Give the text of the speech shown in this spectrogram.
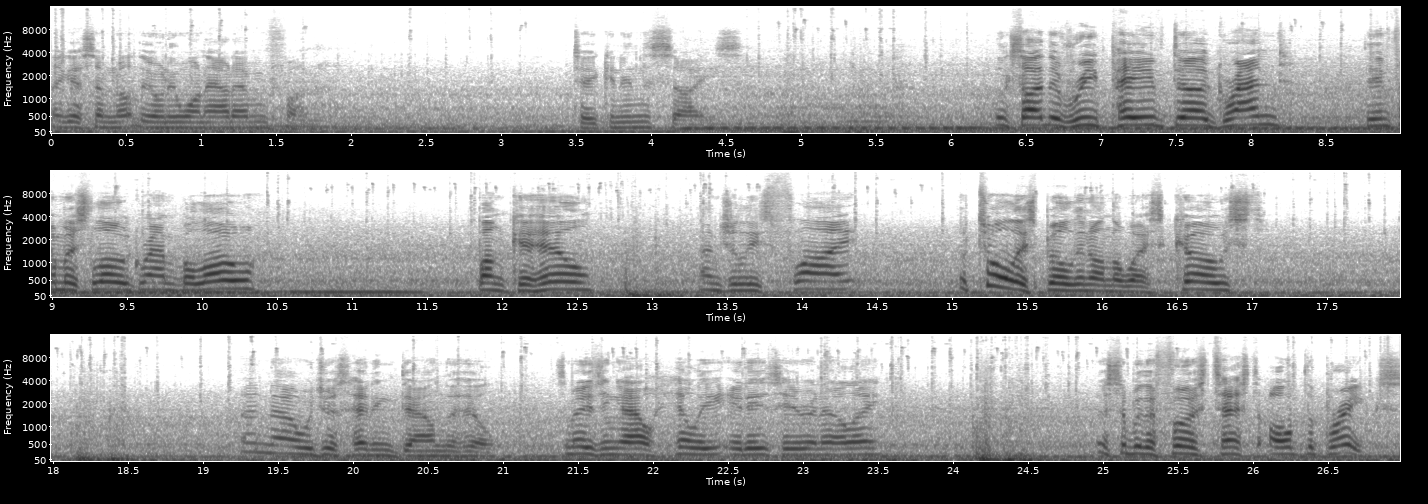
I guess I'm not the only one out having fun. Taking in the sights. Looks like they've repaved uh, Grand, the infamous lower Grand below. Bunker Hill, Angeles Flight, the tallest building on the west coast. And now we're just heading down the hill. It's amazing how hilly it is here in LA. This will be the first test of the brakes.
